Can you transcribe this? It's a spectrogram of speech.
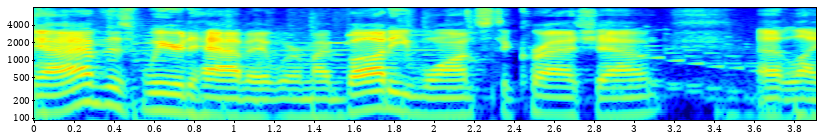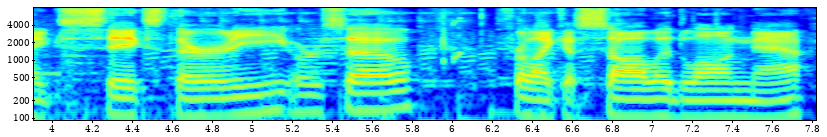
Yeah, I have this weird habit where my body wants to crash out at like 6.30 or so for like a solid long nap.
